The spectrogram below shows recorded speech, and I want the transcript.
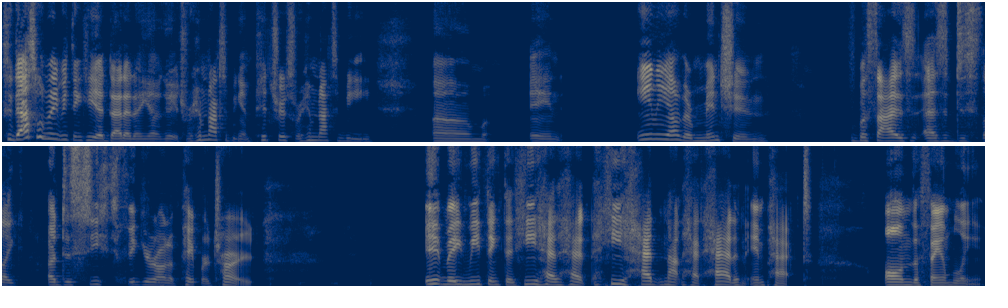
see that's what made me think he had died at a young age. For him not to be in pictures, for him not to be um in any other mention besides as just like a deceased figure on a paper chart, it made me think that he had had he had not had had an impact on the family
